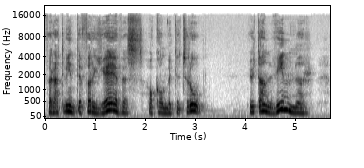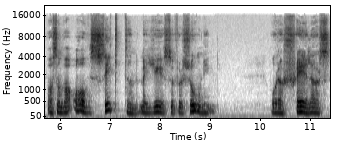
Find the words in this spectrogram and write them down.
för att vi inte förgäves har kommit till tro utan vinner vad som var avsikten med Jesu försoning. Våra själars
